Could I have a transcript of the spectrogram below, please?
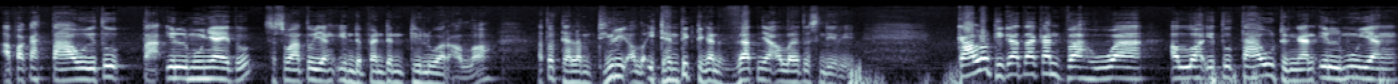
Apakah tahu itu tak ilmunya itu sesuatu yang independen di luar Allah atau dalam diri Allah identik dengan zatnya Allah itu sendiri kalau dikatakan bahwa Allah itu tahu dengan ilmu yang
